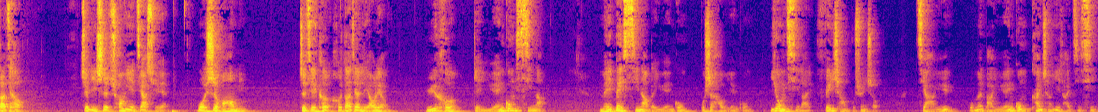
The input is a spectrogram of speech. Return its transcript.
大家好，这里是创业家学院，我是黄浩明。这节课和大家聊聊如何给员工洗脑。没被洗脑的员工不是好员工，用起来非常不顺手。假如我们把员工看成一台机器，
